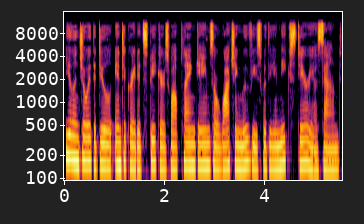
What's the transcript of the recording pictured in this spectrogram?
You'll enjoy the dual integrated speakers while playing games or watching movies with a unique stereo sound.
